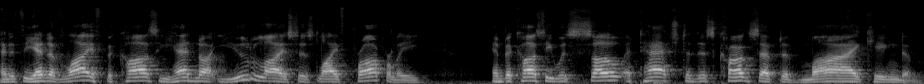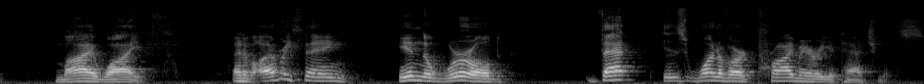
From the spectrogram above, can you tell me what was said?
And at the end of life, because he had not utilized his life properly, and because he was so attached to this concept of my kingdom, my wife, and of everything in the world that is one of our primary attachments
